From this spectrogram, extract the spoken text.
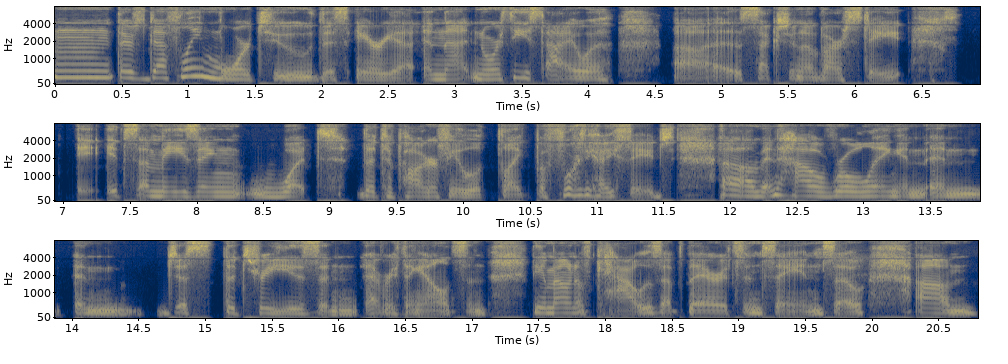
mm, there's definitely more to this area. And that Northeast Iowa uh, section of our state, it's amazing what the topography looked like before the ice age um, and how rolling and, and and just the trees and everything else and the amount of cows up there it's insane so um,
